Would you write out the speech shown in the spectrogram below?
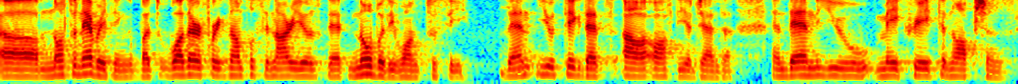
um, not on everything, but what are, for example, scenarios that nobody wants to see? Then you take that uh, off the agenda and then you may create an options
